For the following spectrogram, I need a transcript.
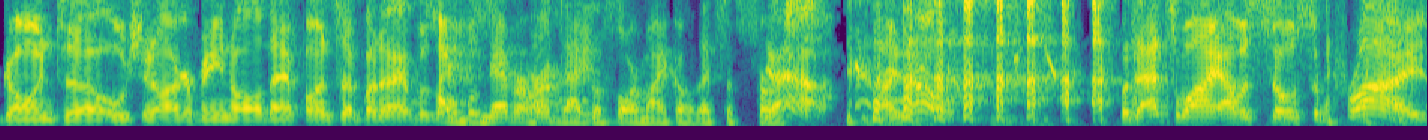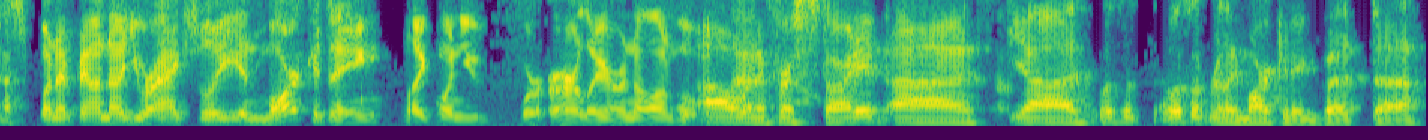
go into oceanography and all that fun stuff? But I was I've never heard that before, Michael. That's the first. Yeah, I know. but that's why I was so surprised when I found out you were actually in marketing, like when you were earlier and on. Oh, when I first started, uh, yeah, it wasn't it wasn't really marketing, but uh,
